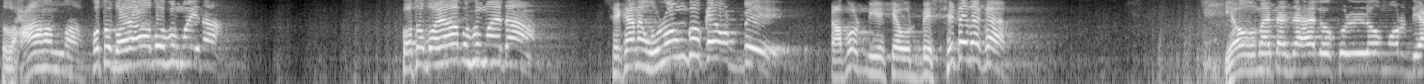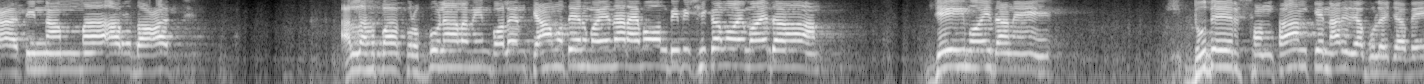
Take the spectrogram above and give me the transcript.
সুবহানাল্লাহ কত ভয়াবহ ময়দান কত ভয়াবহ ময়দান সেখানে উলঙ্গ কে উঠবে কাপড় নিয়ে কে উঠবে সেটা দেখার يوم تذهل كل مرضعة عما أرضعت আল্লাহ পাক রব্বুল আলামিন বলেন কিয়ামতের ময়দান এমন বিভীষিকাময় ময়দান যেই ময়দানে দুধের সন্তানকে নারীরা ভুলে যাবে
